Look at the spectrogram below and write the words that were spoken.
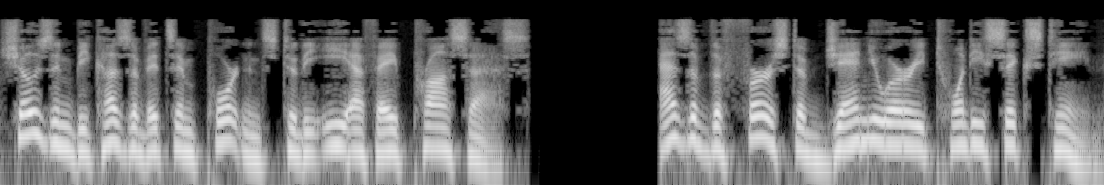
chosen because of its importance to the EFA process. As of 1 January 2016,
